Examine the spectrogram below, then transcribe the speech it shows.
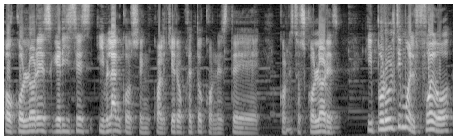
o colores grises y blancos en cualquier objeto con, este, con estos colores. Y por último, el fuego,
